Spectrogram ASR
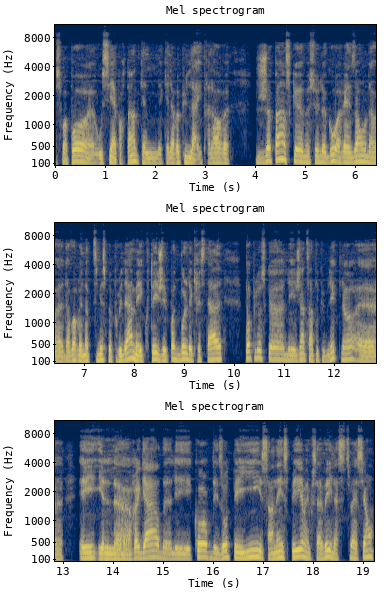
soit pas euh, aussi importante qu'elle qu'elle aurait pu l'être. Alors, euh, je pense que M. Legault a raison d'avoir un optimisme prudent, mais écoutez, j'ai pas de boule de cristal, pas plus que les gens de santé publique là. Euh, et il euh, regarde les courbes des autres pays, s'en inspire, mais vous savez, la situation,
